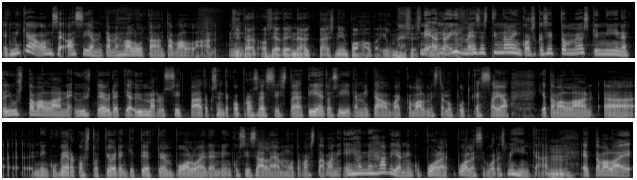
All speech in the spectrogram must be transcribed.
Että mikä on se asia, mitä me halutaan tavallaan... Niin, Sitä, että asiat ei näyttäisi niin pahalta ilmeisesti. niin, no ilmeisesti näin, koska sitten on myöskin niin, että just tavallaan ne yhteydet ja ymmärrys siitä päätöksentekoprosessista ja tieto siitä, mitä on vaikka valmisteluputkessa ja, ja tavallaan ää, niin kuin verkostot joidenkin tiettyjen puolueiden niin kuin sisällä ja muuta vastaavaa, niin eihän ne häviä niin kuin puole, puolessa vuodessa mihinkään. Mm. Että tavallaan e-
